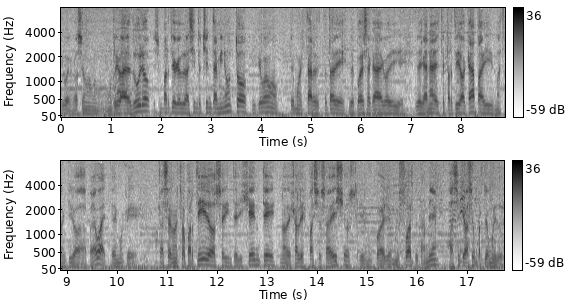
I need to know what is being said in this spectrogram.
y bueno, va a ser un, rival duro, es un partido que dura 180 minutos. Y que bueno, tenemos que estar, tratar de, de poder sacar algo de, de ganar este partido acá para ir más tranquilo a Paraguay. Tenemos que hacer nuestro partido, ser inteligente, no dejarle espacios a ellos, tienen un jugador muy fuerte también, así que va a ser un partido muy duro.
